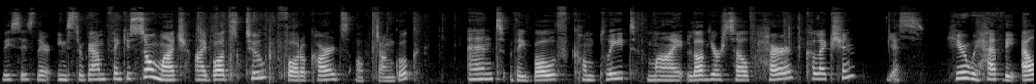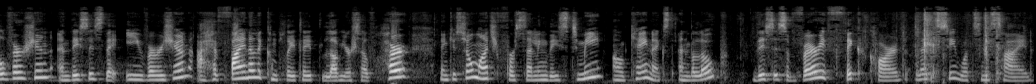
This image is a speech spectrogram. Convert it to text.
This is their Instagram. Thank you so much. I bought two photo cards of Jungkook and they both complete my Love Yourself Her collection. Yes. Here we have the L version and this is the E version. I have finally completed Love Yourself Her. Thank you so much for selling these to me. Okay, next envelope. This is a very thick card. Let's see what's inside.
